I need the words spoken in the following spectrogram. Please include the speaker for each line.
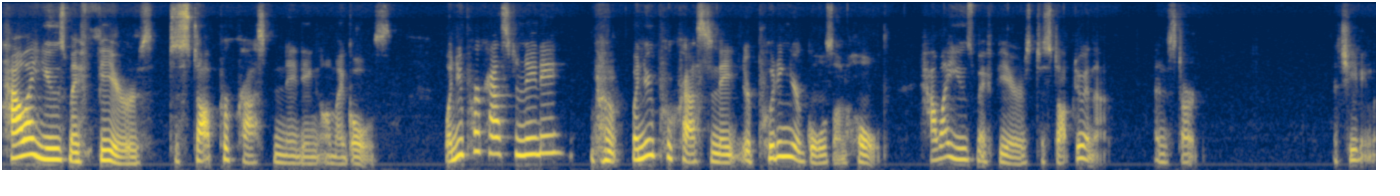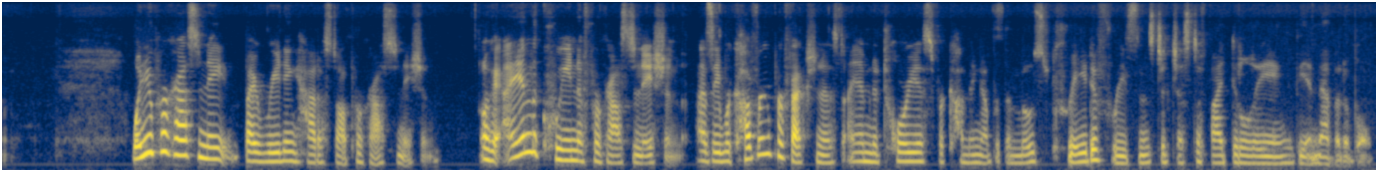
Speaker 1: How I use my fears to stop procrastinating on my goals. When you procrastinating, when you procrastinate, you're putting your goals on hold. How I use my fears to stop doing that and start achieving them. When you procrastinate by reading How to Stop Procrastination. Okay, I am the queen of procrastination. As a recovering perfectionist, I am notorious for coming up with the most creative reasons to justify delaying the inevitable.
